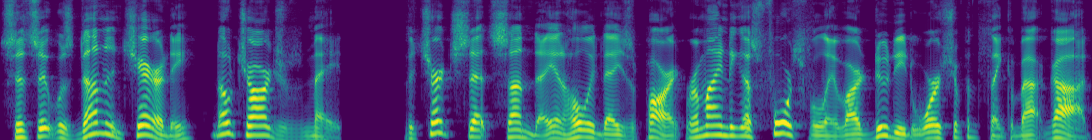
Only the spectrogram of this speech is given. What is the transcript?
Since it was done in charity, no charge was made. The Church sets Sunday and holy days apart, reminding us forcefully of our duty to worship and think about God.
